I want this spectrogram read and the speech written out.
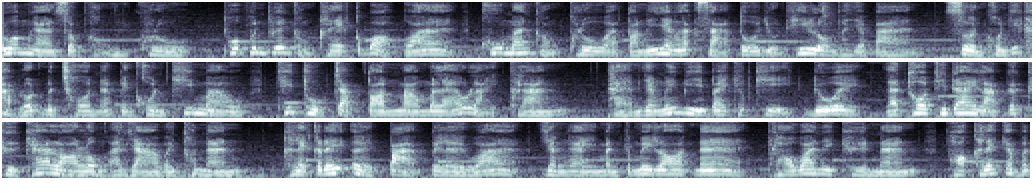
ร่วมงานศพของคุณครูพวกเพื่อนๆของเคลกก็บอกว่าคู่มั่นของครูอะตอนนี้ยังรักษาตัวอยู่ที่โรงพยาบาล ส่วนคนที่ขับรถมาชนอะเป็นคนขี้เมาที่ถูกจับตอนเมามาแล้วหลายครั้ง แถมยังไม่มีใบขับขี่อีกด้วย และโทษที่ได้รับก็คือแค่รอลงอาญาไว้เท่านั้น เคลกก็ได้เอ่ยปากไปเลยว่า ยังไงมันก็ไม่รอดแน่ เพราะว่าในคืนนั้น พอเคลกกลับมา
